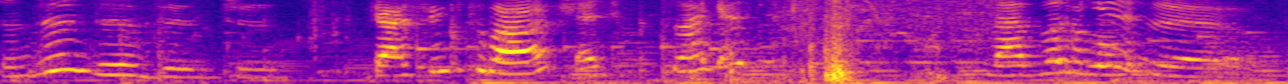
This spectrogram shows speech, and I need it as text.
Dın dın dın dın dın. Gelsin kutular. Gerçek kutular gelsin. Ben bakıyorum.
